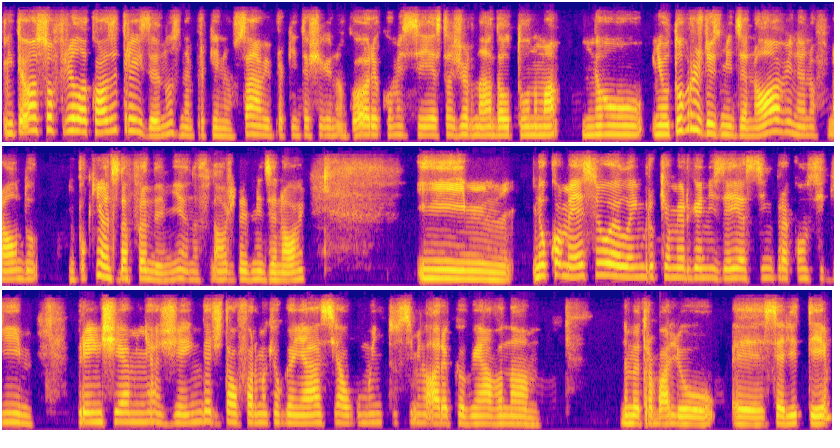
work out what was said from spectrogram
então eu sofri lá quase três anos, né? Para quem não sabe, para quem está chegando agora, eu comecei essa jornada autônoma no, em outubro de 2019, né? No final do, um pouquinho antes da pandemia, no final de 2019. E no começo eu lembro que eu me organizei assim para conseguir preencher a minha agenda de tal forma que eu ganhasse algo muito similar ao que eu ganhava na, no meu trabalho é, CLT.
